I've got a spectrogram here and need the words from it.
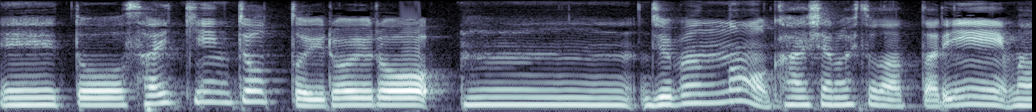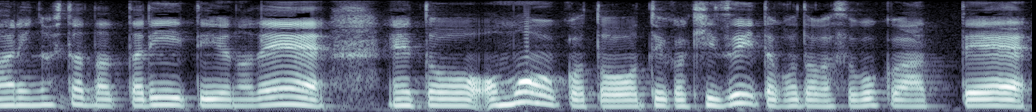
えっ、ー、と、最近ちょっといろいろ、うん、自分の会社の人だったり、周りの人だったりっていうので、えっ、ー、と、思うことっていうか気づいたことがすごくあって、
